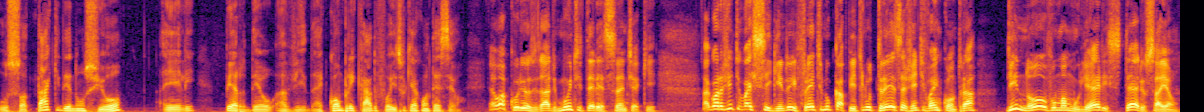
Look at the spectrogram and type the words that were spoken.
o sotaque denunciou, ele perdeu a vida. É complicado, foi isso que aconteceu. É uma curiosidade muito interessante aqui. Agora a gente vai seguindo em frente, no capítulo 13 a gente vai encontrar de novo uma mulher estéreo, Saião.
